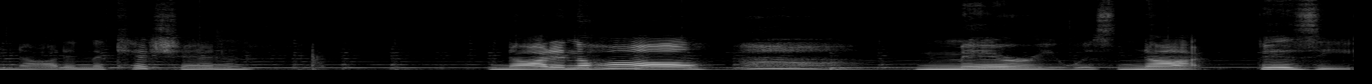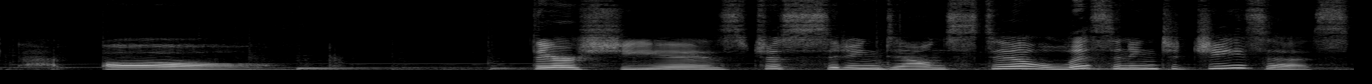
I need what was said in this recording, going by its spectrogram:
Not in the kitchen. Not in the hall. Mary was not busy at all. There she is, just sitting down still, listening to Jesus.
